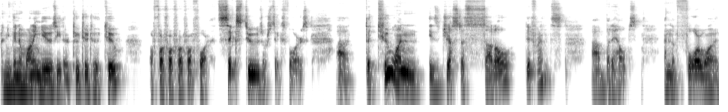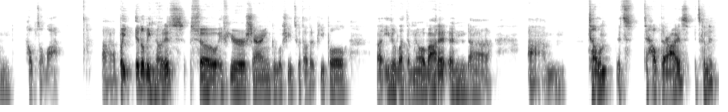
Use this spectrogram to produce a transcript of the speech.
And you're gonna want to use either two two two two or four four four four four. That's six twos or six fours. Uh, the two one is just a subtle difference, um, but it helps. And the 4 1 helps a lot. Uh, but it'll be noticed. So if you're sharing Google Sheets with other people, uh, either let them know about it and uh, um, tell them it's to help their eyes. It's going to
